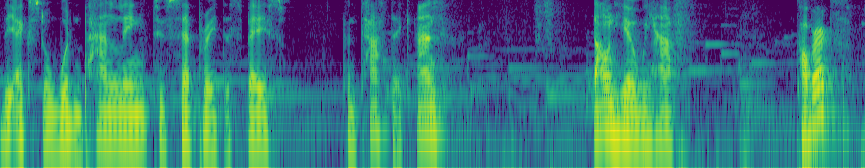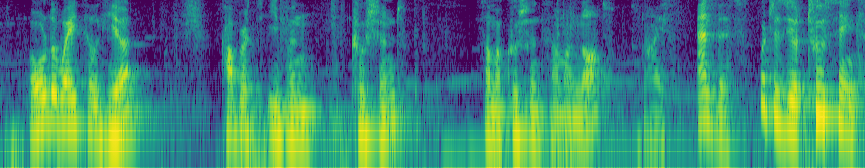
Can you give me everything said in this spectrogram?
the extra wooden paneling to separate the space. Fantastic. And down here we have cupboards all the way till here. Cupboards even cushioned. Some are cushioned, some are not. Nice. And this, which is your two sink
